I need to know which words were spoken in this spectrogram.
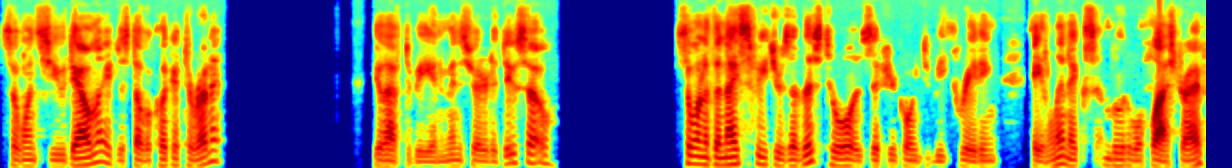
So once you download, just double click it to run it. You'll have to be an administrator to do so. So one of the nice features of this tool is if you're going to be creating a Linux bootable flash drive,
